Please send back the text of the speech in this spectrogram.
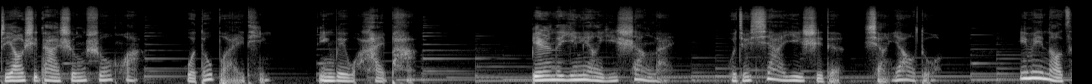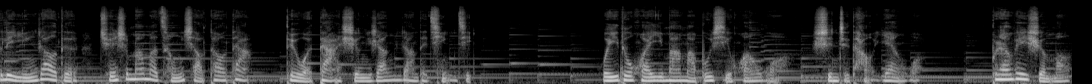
只要是大声说话，我都不爱听，因为我害怕。别人的音量一上来，我就下意识的想要躲，因为脑子里萦绕的全是妈妈从小到大对我大声嚷嚷的情景。我一度怀疑妈妈不喜欢我，甚至讨厌我，不然为什么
